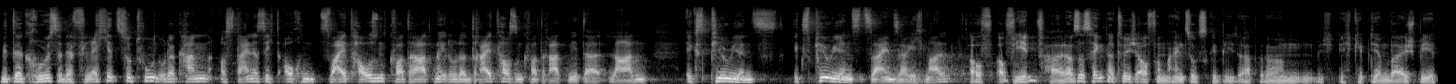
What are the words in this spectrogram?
mit der Größe der Fläche zu tun oder kann aus deiner Sicht auch ein 2000 Quadratmeter oder ein 3000 Quadratmeter Laden experienced, experienced sein, sage ich mal? Auf, auf jeden Fall. Also es hängt natürlich auch vom Einzugsgebiet ab. Ähm, ich, ich gebe dir ein Beispiel.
